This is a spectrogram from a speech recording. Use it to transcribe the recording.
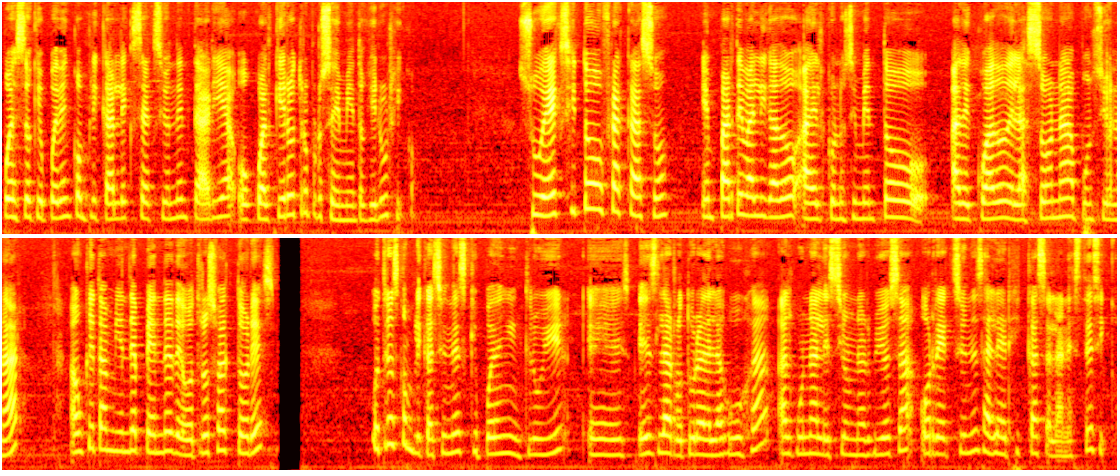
puesto que pueden complicar la extracción dentaria o cualquier otro procedimiento quirúrgico. Su éxito o fracaso en parte va ligado al conocimiento adecuado de la zona a puncionar, aunque también depende de otros factores. Otras complicaciones que pueden incluir es, es la rotura de la aguja, alguna lesión nerviosa o reacciones alérgicas al anestésico.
